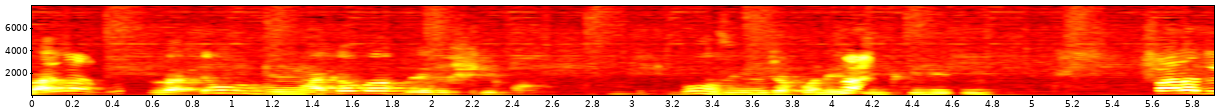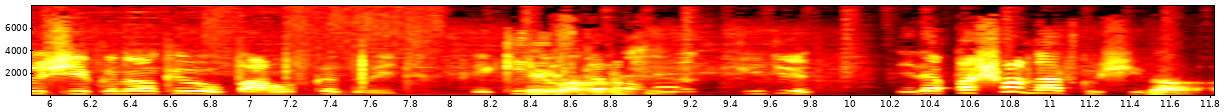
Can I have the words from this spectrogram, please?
Lá, lá tem um, um lá que eu gosto dele, o Chico. Bonzinho, japonesinho, ah. pequenininho. Fala do Chico não, que o Parro fica doido. Ele queria ficar no Ele é apaixonado com o Chico. Não,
